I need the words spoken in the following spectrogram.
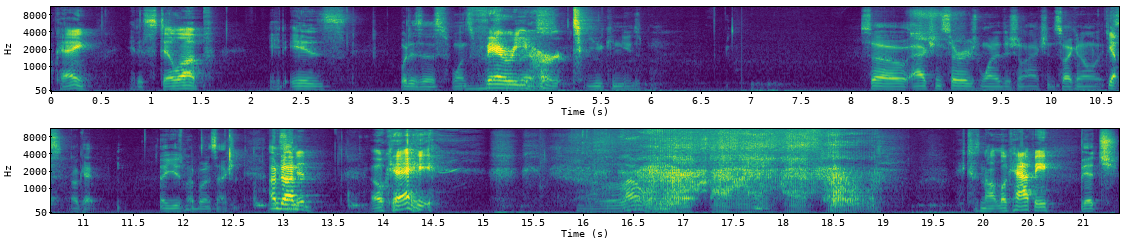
okay, it is still up. It is What is this? Once Very short rest, hurt. You can use. So action surge, one additional action. So I can only. Yep. Okay. I use my bonus action. I'm You done. did. Okay. It does not look happy. Bitch.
